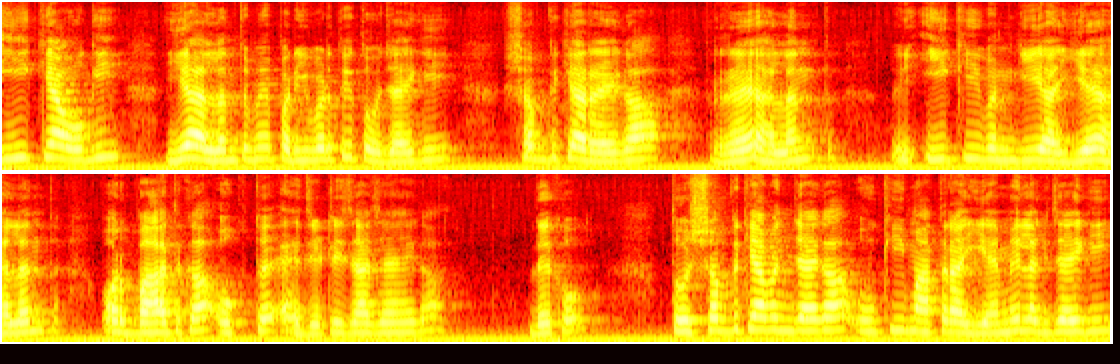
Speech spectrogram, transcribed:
ई क्या होगी? यह हलंत में परिवर्तित हो जाएगी। शब्द क्या रहेगा? रे हलंत ई की बन गया ये हलंत, और बाद का उक्त एज इट इज़ आ जाएगा। देखो तो शब्द क्या बन जाएगा? ऊ की मात्रा ये में लग जाएगी,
